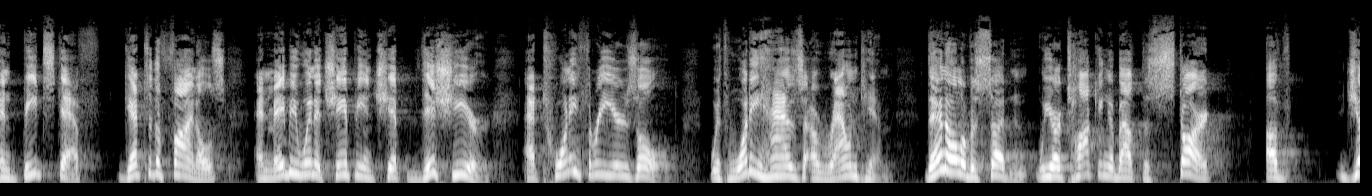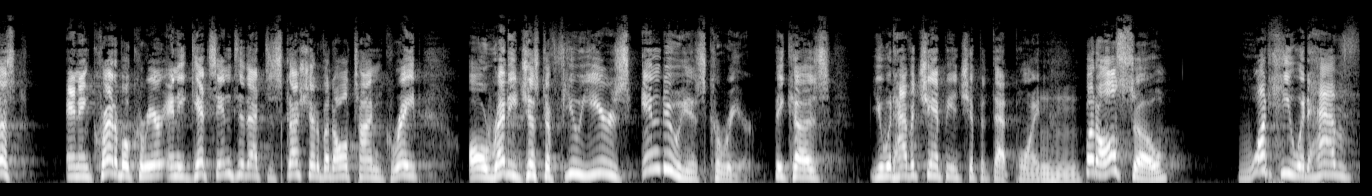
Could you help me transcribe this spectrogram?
and beat Steph, get to the finals, and maybe win a championship this year at 23 years old, with what he has around him, then all of a sudden we are talking about the start of just an incredible career, and he gets into that discussion of an all time great already just a few years into his career because you would have a championship at that point, mm-hmm. but also what he would have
